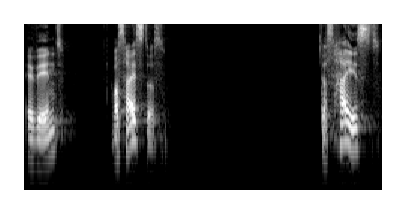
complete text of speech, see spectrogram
erwähnt. Was heißt das? Das heißt,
